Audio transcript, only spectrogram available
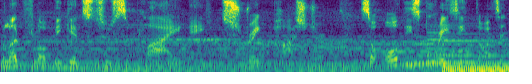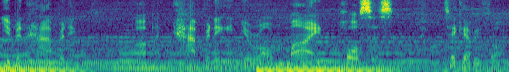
blood flow begins to supply a straight posture. So all these crazy thoughts that you've been happening, uh, happening in your own mind, Paul says, take every thought,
